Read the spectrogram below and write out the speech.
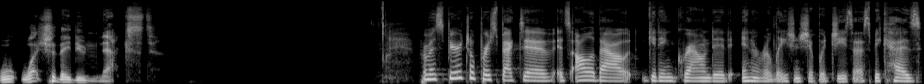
W- what should they do next? From a spiritual perspective, it's all about getting grounded in a relationship with Jesus because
